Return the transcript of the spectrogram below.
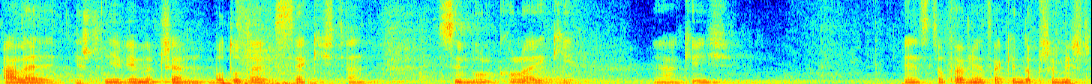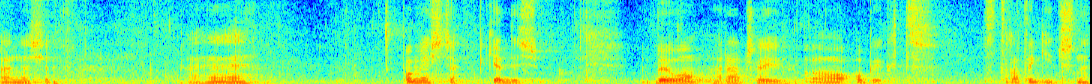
ale jeszcze nie wiemy czym, bo tutaj jest jakiś ten symbol kolejki jakiś. Więc to pewnie takie do przemieszczania się e, po mieście kiedyś było raczej o, obiekt strategiczny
